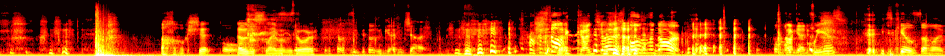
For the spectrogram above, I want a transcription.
oh shit! Oh. That was a slam of a door. that, was a, that was a gunshot. it's not a gunshot. It's closing the door. Oh my god, Quiz. he's killed someone.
